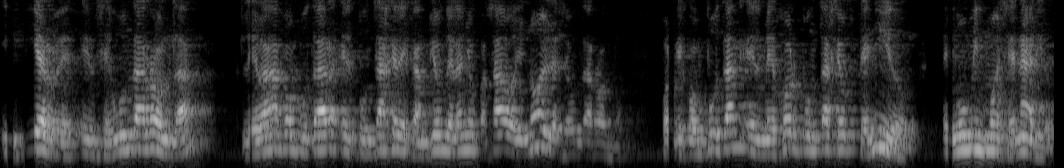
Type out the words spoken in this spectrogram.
y pierde en segunda ronda, le van a computar el puntaje de campeón del año pasado y no el de segunda ronda, porque computan el mejor puntaje obtenido en un mismo escenario.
